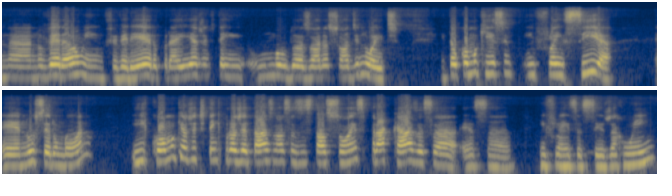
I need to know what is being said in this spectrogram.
na, no verão, em fevereiro, por aí, a gente tem uma ou duas horas só de noite. Então, como que isso influencia é, no ser humano e como que a gente tem que projetar as nossas estações para caso essa, essa influência seja ruim,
